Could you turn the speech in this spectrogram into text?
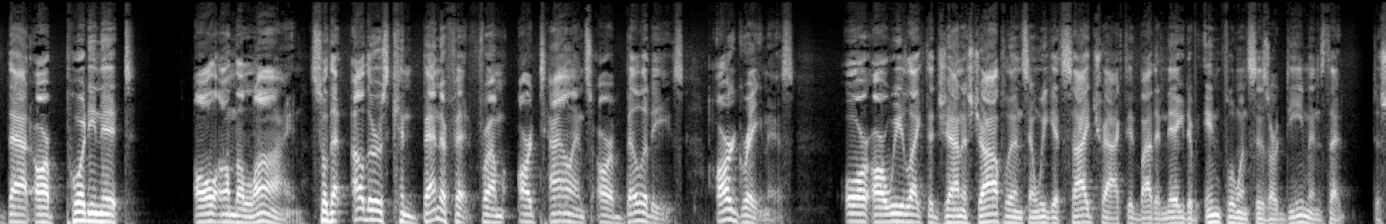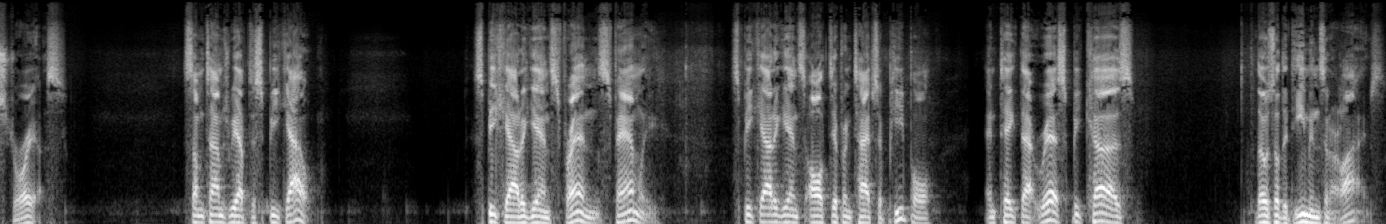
that are putting it all on the line so that others can benefit from our talents, our abilities, our greatness? Or are we like the Janis Joplins and we get sidetracked by the negative influences, our demons that destroy us? Sometimes we have to speak out. Speak out against friends, family, speak out against all different types of people and take that risk because those are the demons in our lives.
